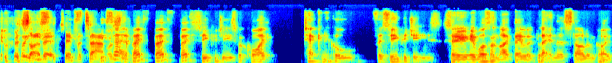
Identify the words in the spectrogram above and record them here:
it was Well, like a bit said- of tit for tat. you said both both both Super Gs were quite technical for Super Gs, so it wasn't like they were letting the slalom guys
